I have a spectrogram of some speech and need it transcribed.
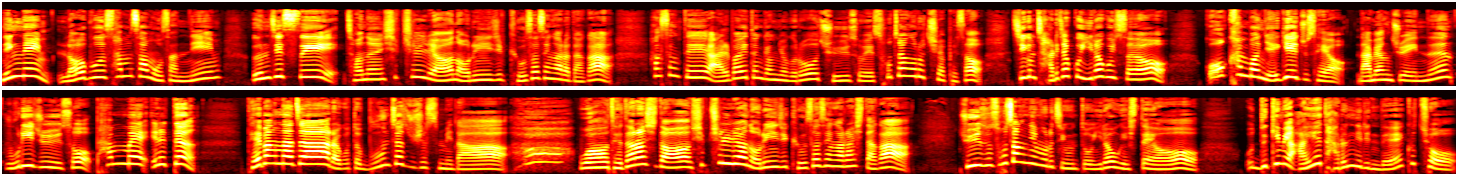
닉네임 러브3354님 은지씨 저는 17년 어린이집 교사 생활하다가 학생 때 알바했던 경력으로 주유소에 소장으로 취업해서 지금 자리 잡고 일하고 있어요. 꼭 한번 얘기해 주세요. 남양주에 있는 우리 주유소 판매 1등 대박나자라고 또 문자 주셨습니다. 와, 대단하시다. 17년 어린이집 교사 생활 하시다가 주유소 소장님으로 지금 또 일하고 계시대요. 어, 느낌이 아예 다른 일인데, 그쵸?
